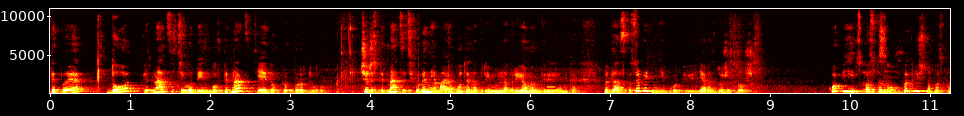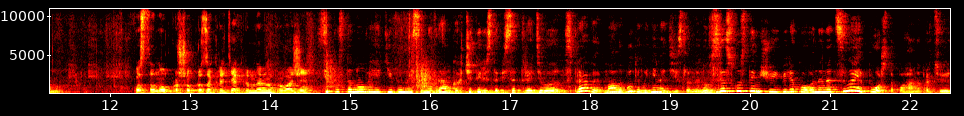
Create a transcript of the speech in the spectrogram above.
тепер до 15 годин, бо в 15 я йду в прокуратуру. Через 15 хвилин я маю бути на прийом, на прийомі у Кириленка. Будь ласка, зробіть мені копію, я вас дуже прошу. Копії постанов, виключно постанов. Постанов про що? Про закриття кримінального провадження? Ці постанови, які винесені в рамках 453 справи, мали бути мені надіслані. Ну, в зв'язку з тим, що їх Білякова не надсилає, пошта погано працює.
